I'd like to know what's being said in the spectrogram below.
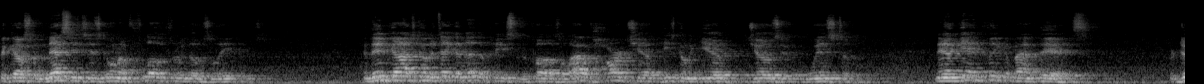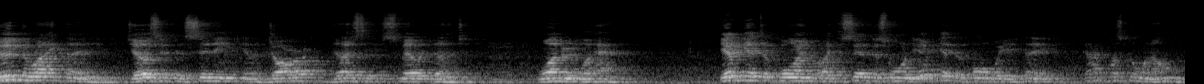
because the message is going to flow through those leaders. And then God's going to take another piece of the puzzle. Out of hardship, He's going to give Joseph wisdom. Now, again, think about this. For doing the right thing, Joseph is sitting in a dark, dusty, smelly dungeon, wondering what happened. You ever get to the point, like you said this morning, you ever get to the point where you think, God, what's going on?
